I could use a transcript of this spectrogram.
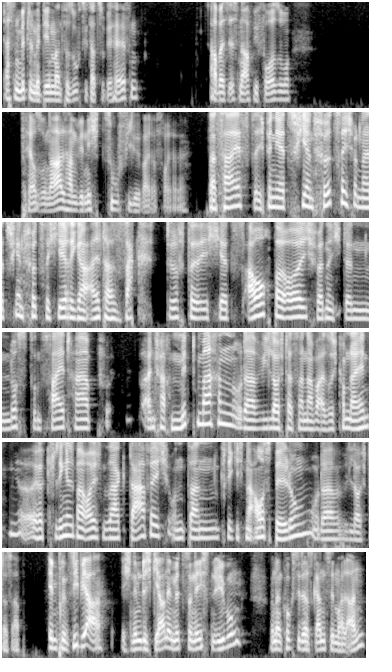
Das sind Mittel, mit denen man versucht, sich dazu behelfen. Aber es ist nach wie vor so, Personal haben wir nicht zu viel bei der Feuerwehr. Das heißt, ich bin jetzt 44 und als 44-jähriger alter Sack dürfte ich jetzt auch bei euch, wenn ich denn Lust und Zeit habe, einfach mitmachen oder wie läuft das dann aber? Also ich komme da hinten, äh, klingel bei euch und sag, darf ich und dann kriege ich eine Ausbildung oder wie läuft das ab? Im Prinzip ja. Ich nehme dich gerne mit zur nächsten Übung und dann guckst du das Ganze mal an.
